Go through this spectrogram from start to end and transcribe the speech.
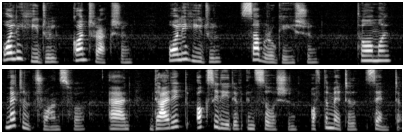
polyhedral contraction, polyhedral subrogation, thermal metal transfer and direct oxidative insertion of the metal center.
